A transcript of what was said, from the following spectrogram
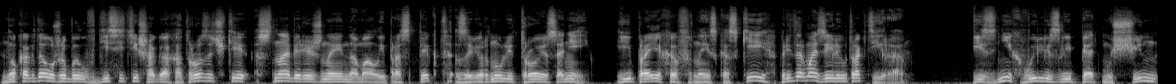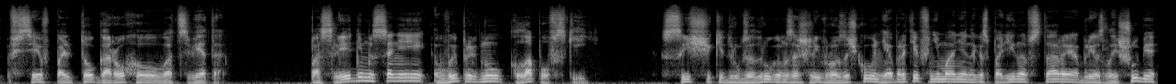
Но когда уже был в десяти шагах от розочки, с набережной на Малый проспект завернули трое саней и, проехав наискоски, притормозили у трактира. Из них вылезли пять мужчин, все в пальто горохового цвета. Последним из саней выпрыгнул Клоповский. Сыщики друг за другом зашли в розочку, не обратив внимания на господина в старой облезлой шубе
